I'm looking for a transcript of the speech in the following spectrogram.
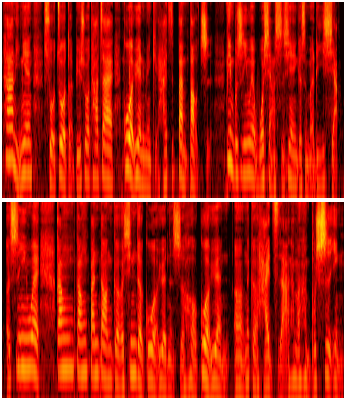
他里面所做的，比如说他在孤儿院里面给孩子办报纸，并不是因为我想实现一个什么理想，而是因为刚刚搬到那个新的孤儿院的时候，孤儿院呃那个孩子啊，他们很不适应。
